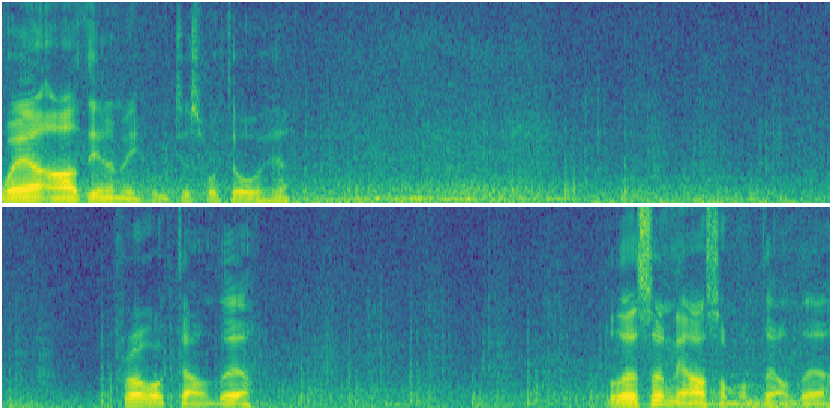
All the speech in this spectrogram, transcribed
Where are the enemy who just walked over here? Probably walk down there. Well, there certainly are someone down there.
